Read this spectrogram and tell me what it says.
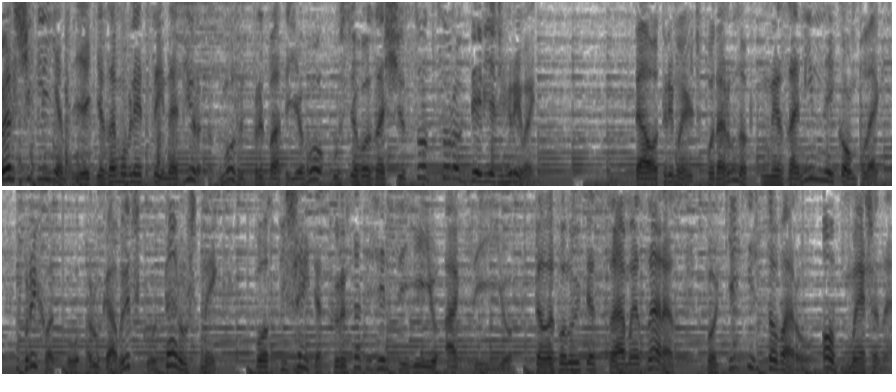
Перші клієнти, які замовлять цей набір, зможуть придбати його усього за 649 гривень. та отримають в подарунок незамінний комплект, прихватку, рукавичку та рушник. Поспішайте скористатися цією акцією. Телефонуйте саме зараз, бо кількість товару обмежена.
